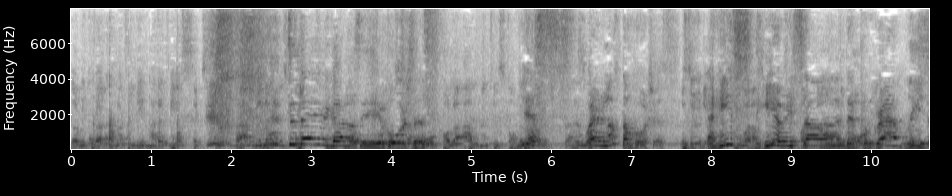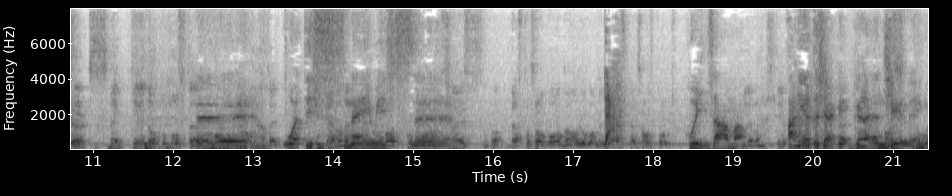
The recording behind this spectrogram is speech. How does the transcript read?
God eftermiddag och mycket välkomna till Limmare V65. Today we're gonna see horses. Yes, we're a lot of horses. And he's, here is uh, the program leader. Eh, what his name is, travsport. Skitsamma. Han heter säkert Glenn Killing.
